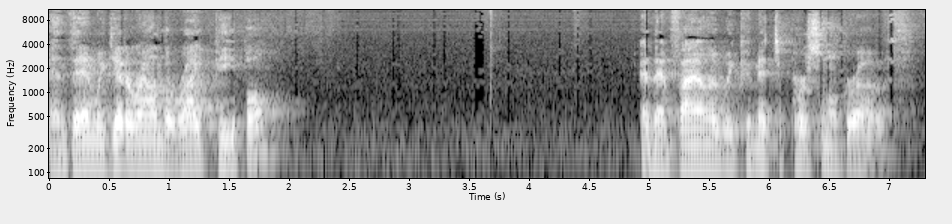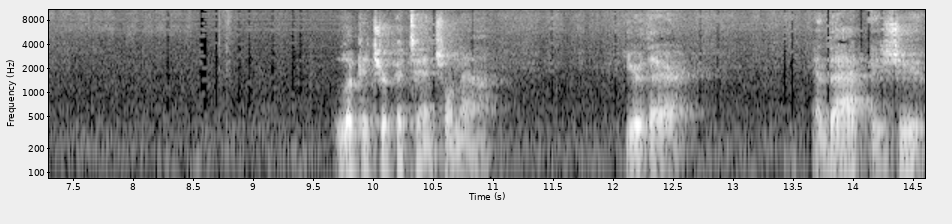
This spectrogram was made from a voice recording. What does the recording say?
and then we get around the right people, and then finally we commit to personal growth. Look at your potential now. You're there. And that is you.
